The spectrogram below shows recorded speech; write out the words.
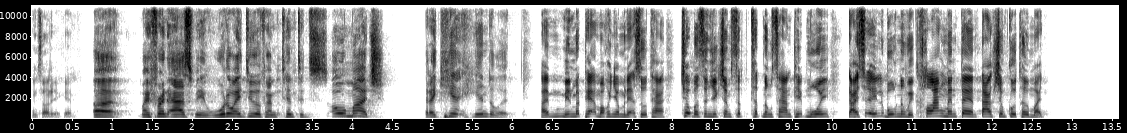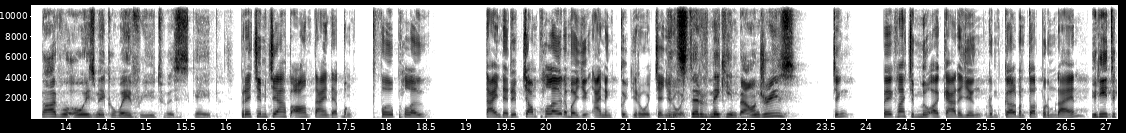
I'm sorry again Uh, my friend asked me, "What do I do if I'm tempted so much that I can't handle it?" ហើយមានមិត្តភក្តិរបស់ខ្ញុំម្នាក់សួរថាចុះបើសិនជាខ្ញុំស្ថិតក្នុងស្ថានភាពមួយដែលស្ដីល្បួងនឹងវាខ្លាំងមែនទែនតើខ្ញុំគួរធ្វើម៉េច God will always make a way for you to escape. ព្រះជាម្ចាស់ព្រះអង្គតែងតែបង្ធ្វើផ្លូវតែងតែរៀបចំផ្លូវដើម្បីយើងអាចនឹងគេចរួចចេញរួច Instead of making boundaries, អញ្ចឹង ពេលខ្លះជំនួសឲ្យការដែលយើងរំកិលបន្ទាត់ព្រំដែន you need to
